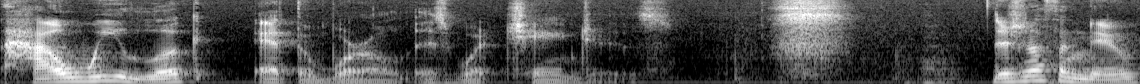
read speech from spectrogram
How we look at the world is what changes. There's nothing new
